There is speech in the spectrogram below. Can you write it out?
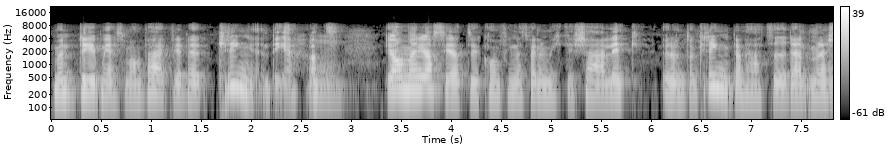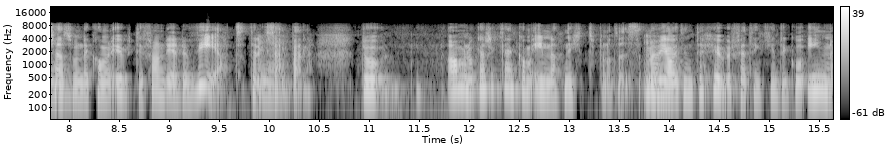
Men det är mer som man vägleder kring det. Att, Mm. Ja men jag ser att det kommer finnas väldigt mycket kärlek runt omkring den här tiden. Men det Mm. känns som det kommer utifrån det du vet till exempel. Då, ja men då kanske det kan komma in något nytt på något vis. Mm. Men jag vet inte hur för jag tänker inte gå in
